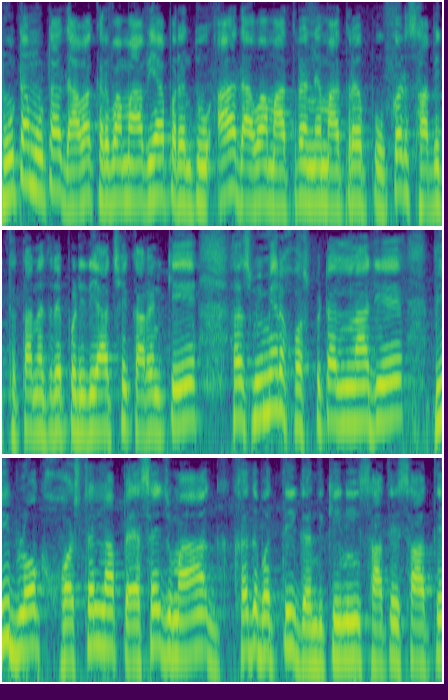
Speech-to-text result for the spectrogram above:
મોટા મોટા દાવા કરવામાં આવ્યા, પરંતુ આ દાવા માત્ર ને માત્ર પોકળ સાબિત થતા નજરે પડી રહ્યા છે, કારણ કે સ્મીમેર હોસ્પિટલના જે બી બ્લોક હોસ્ટેલના પેસેજમાં ખદબત્તી ગંદકીની સાથે સાથે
